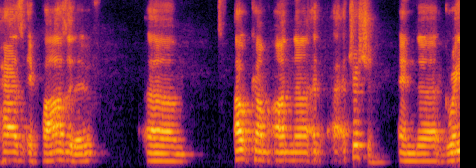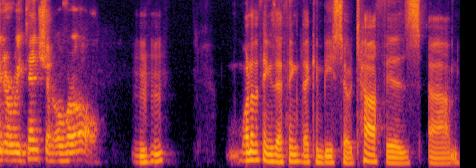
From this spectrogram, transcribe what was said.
has a positive um, outcome on uh, attrition and uh, greater retention overall. Mm-hmm. One of the things I think that can be so tough is, um,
